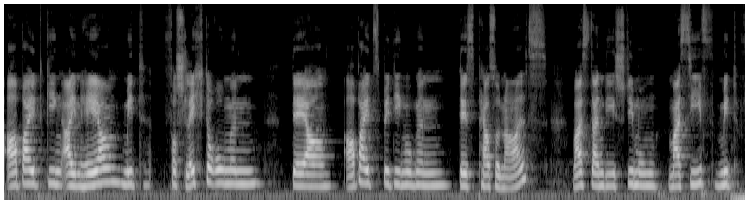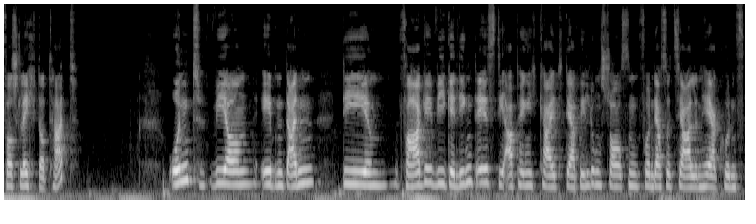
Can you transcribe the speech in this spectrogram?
Arbeit ging einher mit Verschlechterungen der Arbeitsbedingungen des Personals, was dann die Stimmung massiv mit verschlechtert hat und wir eben dann die Frage, wie gelingt es, die Abhängigkeit der Bildungschancen von der sozialen Herkunft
